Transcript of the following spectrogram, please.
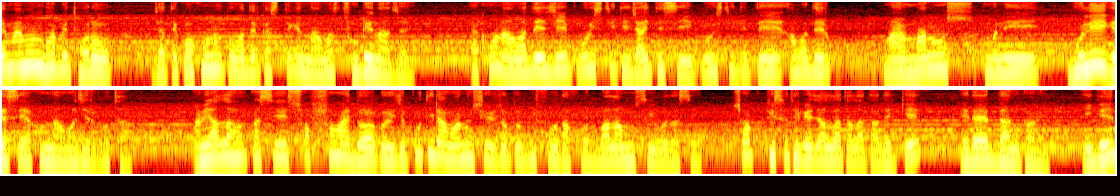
এম এমনভাবে ধরো যাতে কখনো তোমাদের কাছ থেকে নামাজ ছুটে না যায়। এখন আমাদের যে পরিস্থিতি যাইতেছে, পরিস্থিতিতে আমাদের মানুষ মানে ভুলেই গেছে এখন নামাজের কথা। আমি আল্লাহর কাছে সব সময় দোয়া করি যে প্রতিটা মানুষের যত বিপদ, আপদ, বালা, মুসিবত আছে সব কিছু থেকে যে আল্লাহ তালা তাদেরকে হেদায়ত দান করে। ইভেন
